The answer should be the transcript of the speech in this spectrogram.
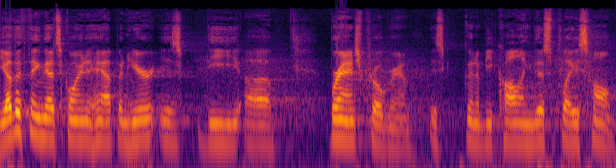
The other thing that's going to happen here is the uh, branch program is going to be calling this place home.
